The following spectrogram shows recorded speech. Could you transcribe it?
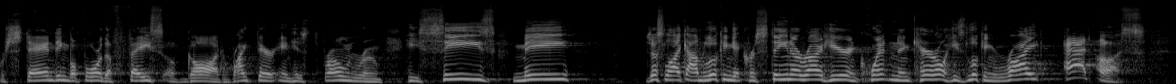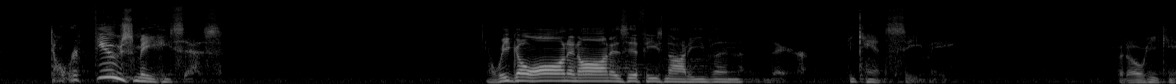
We're standing before the face of God right there in his throne room. He sees me just like I'm looking at Christina right here and Quentin and Carol. He's looking right at us. Don't refuse me, he says. And we go on and on as if he's not even there. He can't see me. But oh, he can.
